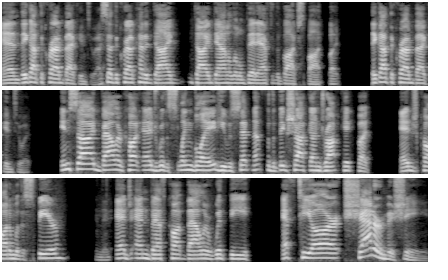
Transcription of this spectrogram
And they got the crowd back into it. I said the crowd kind of died died down a little bit after the botch spot, but they got the crowd back into it. Inside, Balor caught Edge with a sling blade. He was setting up for the big shotgun dropkick, but Edge caught him with a spear. And then Edge and Beth caught Balor with the FTR Shatter Machine,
